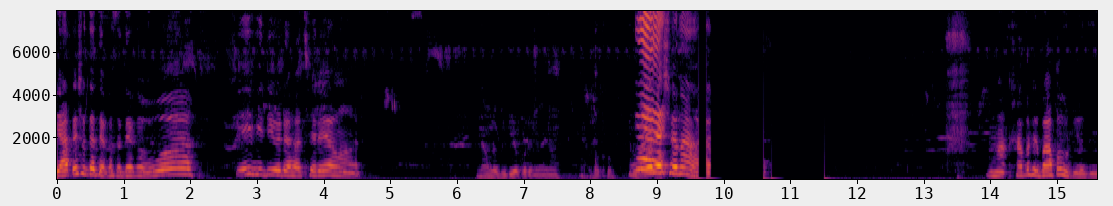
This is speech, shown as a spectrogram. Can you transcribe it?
ইয়াতে শুধু দেখছে দেখো ও সেই ভিডিওটা হচ্ছে রে আমার। না আমরা ভিডিও করে নেই না ওরে শোনা। সাতাশের বাপও উঠল জি।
